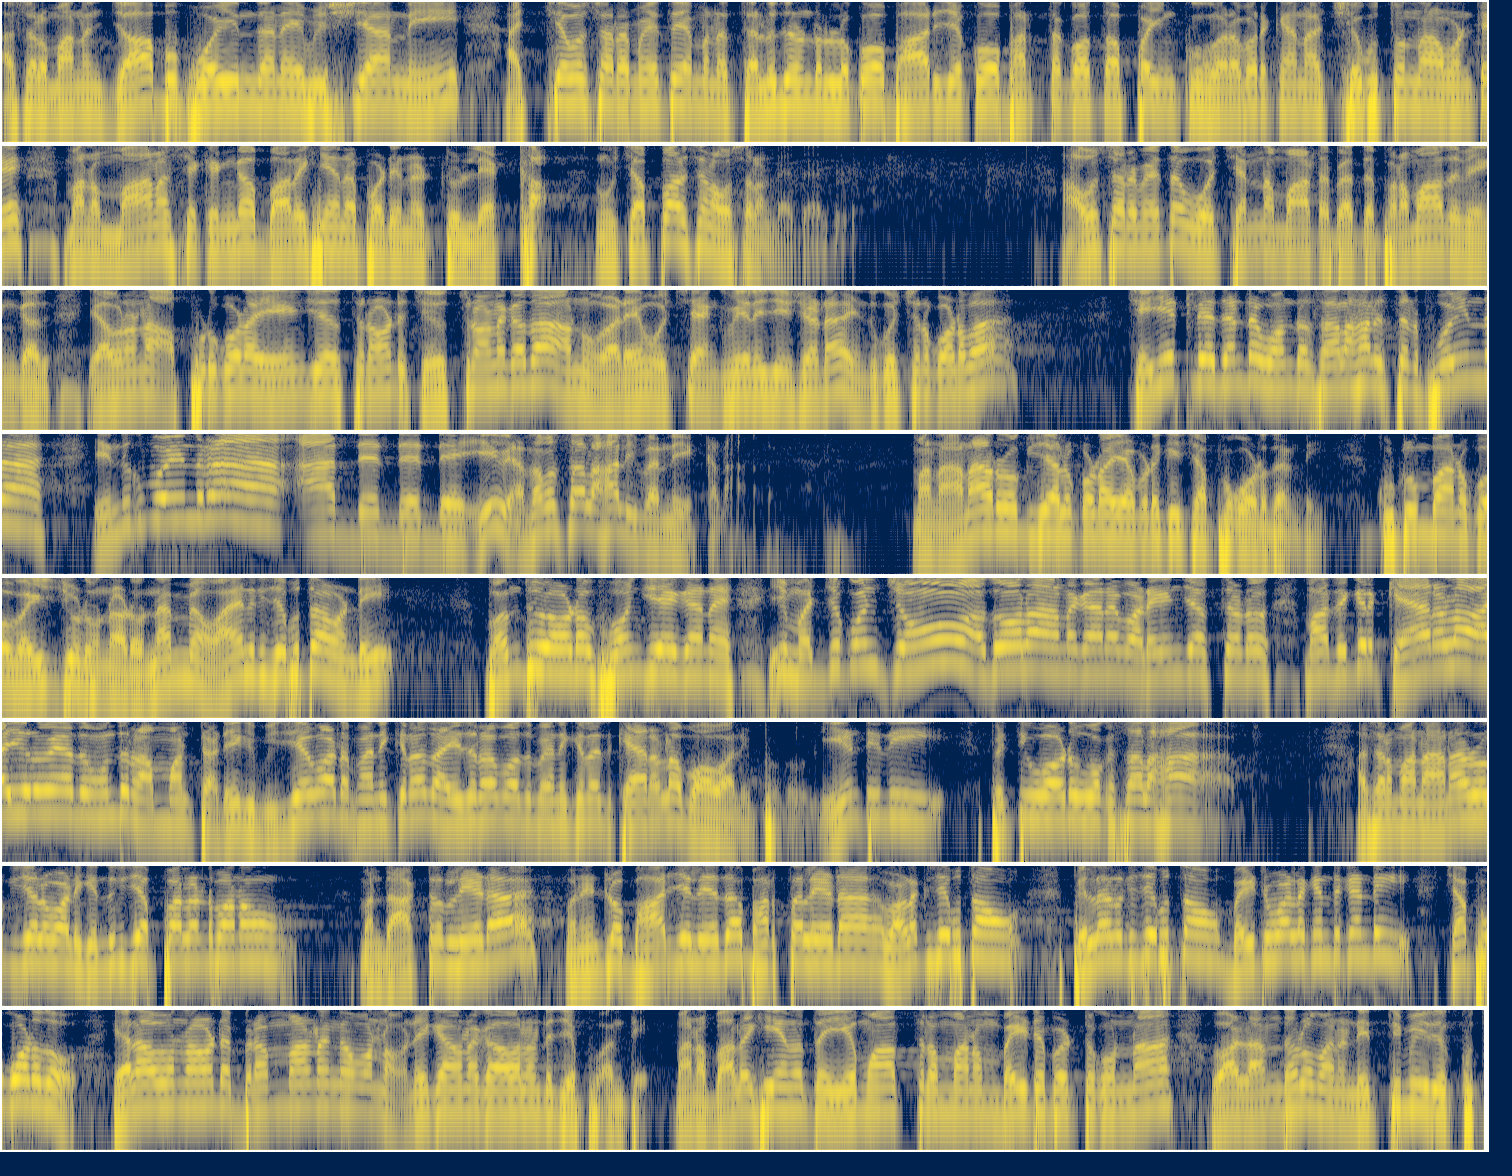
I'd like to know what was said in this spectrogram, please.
అసలు మనం జాబు పోయిందనే విషయాన్ని అత్యవసరమైతే మన తల్లిదండ్రులకో భార్యకో భర్తకో తప్ప ఇంకొకరెవరికైనా చెబుతున్నామంటే మనం మానసికంగా బలహీనపడినట్టు లెక్క. నువ్వు చెప్పాల్సిన అవసరం లేదు అది. అవసరమైతే ఓ చిన్న మాట పెద్ద ప్రమాదం ఏం కాదు. ఎవరన్నా అప్పుడు కూడా ఏం చేస్తున్నావు అంటే చేస్తున్నాను కదా అను వాడేం వచ్చి ఎంక్వైరీ చేశాడా ఎందుకు వచ్చిన గొడవ? చెయ్యట్లేదంటే వంద సలహాలు ఇస్తాడు. పోయిందా? ఎందుకు పోయిందిరా? ఆ ఏ విధవ సలహాలు ఇవన్నీ ఇక్కడ. మన అనారోగ్యాలు కూడా ఎవరికి చెప్పకూడదండి. కుటుంబానికి ఒక వైద్యుడు ఉన్నాడు నమ్మాం. ఆయనకి చెబుతామండి బంధువు ఎవడో ఫోన్ చేయగానే ఈ మధ్య కొంచెం అదోలా అనగానే వాడు ఏం చేస్తాడు? మా దగ్గర కేరళ ఆయుర్వేదం ఉంది రమ్మంటాడు. ఇక విజయవాడ పనికిరాదు హైదరాబాద్ పనికిరాదు కేరళ పోవాలి ఇప్పుడు. ఏంటిది? ప్రతివాడు ఒక సలహా. అసలు మన అనారోగ్యాలు వాడికి ఎందుకు చెప్పాలంటే మనం? మన డాక్టర్ లేడా? మన ఇంట్లో భార్య లేదా? భర్త లేడా? వాళ్ళకి చెబుతాం. పిల్లలకి చెబుతాం. బయట వాళ్ళకి ఎందుకండి? చెప్పకూడదు. ఎలా ఉన్నామంటే బ్రహ్మాండంగా ఉన్నాం. నీకేమైనా కావాలంటే చెప్పు. అంతే. మన బలహీనత ఏమాత్రం మనం బయట పెట్టుకున్నా వాళ్ళందరూ మన నెత్తి మీద ఎక్కుతారు.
